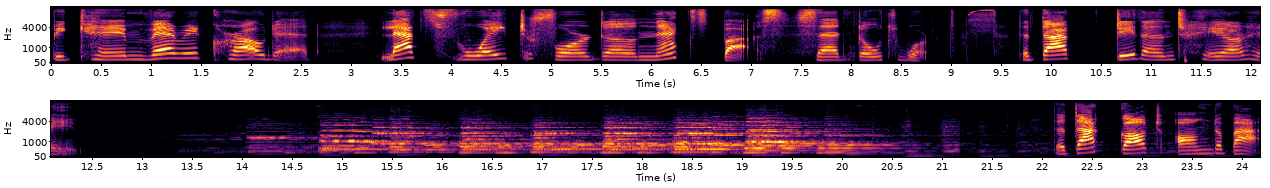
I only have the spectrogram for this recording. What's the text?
became very crowded. Let's wait for the next bus, said Dodsworth. The duck didn't hear him. The duck got on the bus.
